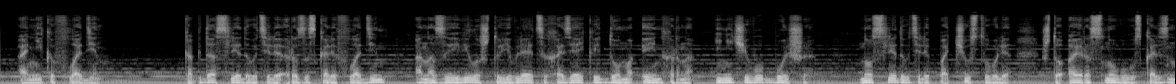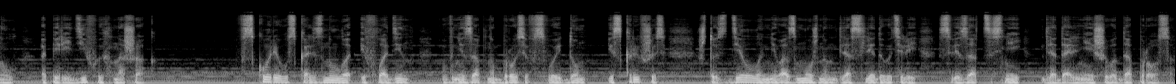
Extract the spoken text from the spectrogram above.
– Аника Фладин. Когда следователи разыскали Фладин, она заявила, что является хозяйкой дома Эйнхорна и ничего больше. Но следователи почувствовали, что Айра снова ускользнул, опередив их на шаг. Вскоре ускользнула и Фладин, внезапно бросив свой дом и скрывшись, что сделало невозможным для следователей связаться с ней для дальнейшего допроса.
